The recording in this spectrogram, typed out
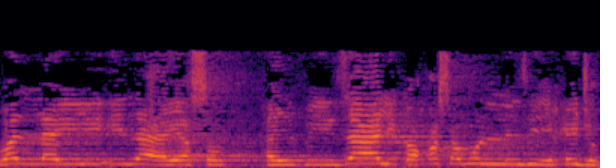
والليل إذا يسر هل في ذلك قسم لذي حجر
